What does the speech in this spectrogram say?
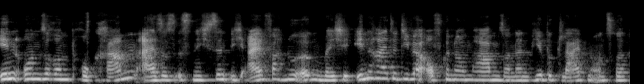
in unserem Programm. Also es ist nicht, sind nicht einfach nur irgendwelche Inhalte, die wir aufgenommen haben, sondern wir begleiten unsere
